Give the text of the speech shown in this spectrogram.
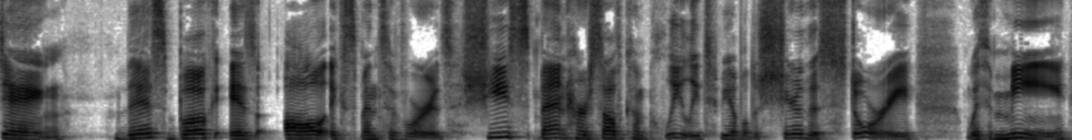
dang, this book is all expensive words. She spent herself completely to be able to share this story with me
